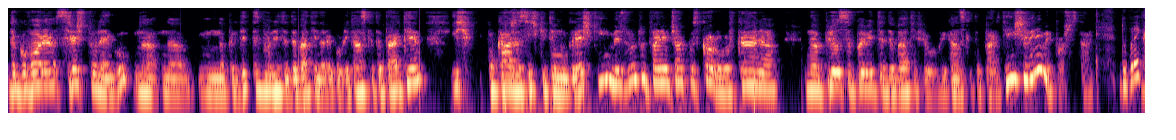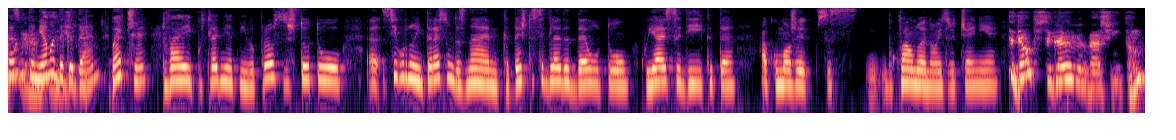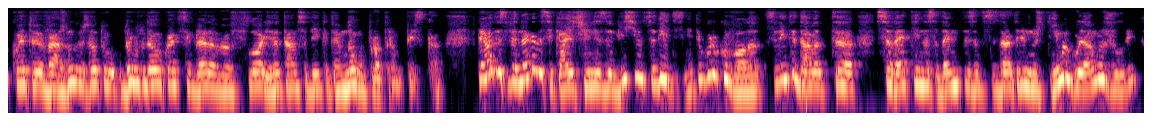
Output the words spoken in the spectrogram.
да говоря срещу него на, на, на предизборните дебати на Републиканската партия и ще покажа всичките му грешки. Между другото, това ни очаква скоро. В края на на април са първите дебати в Републиканската партия и ще видим какво ще стане. Добре, казвате, няма да гадаем. Обаче, това е и последният ми въпрос, защото а, сигурно е интересно да знаем къде ще се гледа делото, коя е съдийката, ако може с буквално едно изречение. Делото се гледа в Вашингтон, което е важно, защото другото дело, което се гледа в Флорида, там съдийката е много протрампистка. Трябва да веднага да се каже, че не зависи от съдиите. Съдиите го ръководят, съдиите дават съвети на съдебните заседатели, но ще има голямо жури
